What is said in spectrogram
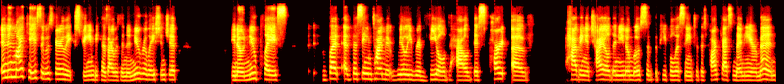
And in my case, it was fairly extreme because I was in a new relationship, you know, new place. But at the same time, it really revealed how this part of having a child, and, you know, most of the people listening to this podcast, many are men,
